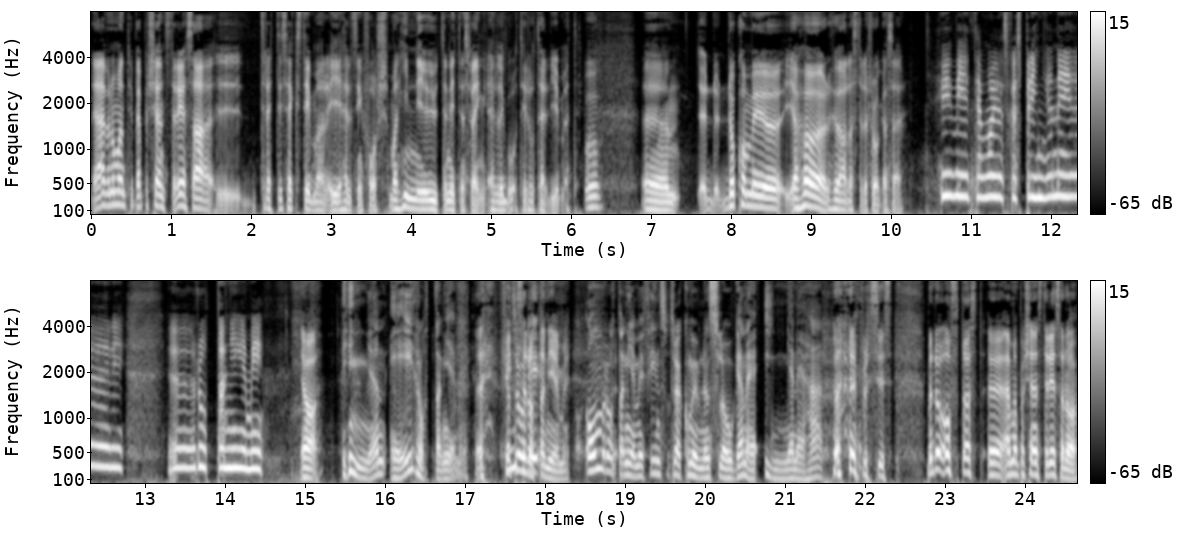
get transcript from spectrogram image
Även om man typ är på tjänsteresa eh, 36 timmar i Helsingfors. Man hinner ju ut en liten sväng eller gå till hotellgymmet. Mm. D- då kommer ju, jag hör hur alla ställer frågan så här. Hur vet jag var jag ska springa när jag är i uh, Rotaniemi? Ja, Ingen är i Rovaniemi. Finns det- Rovaniemi? Om Rovaniemi finns så tror jag kommunens slogan är Ingen är här. Precis. Men då oftast, eh, är man på tjänsteresa då,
